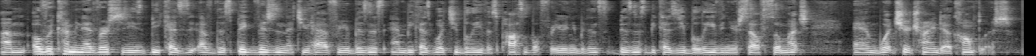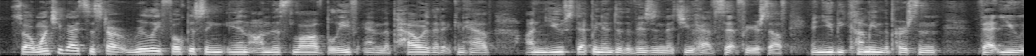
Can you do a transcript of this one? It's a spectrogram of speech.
um, overcoming adversities because of this big vision that you have for your business and because what you believe is possible for you in your business because you believe in yourself so much and what you're trying to accomplish. So I want you guys to start really focusing in on this law of belief and the power that it can have on you stepping into the vision that you have set for yourself and you becoming the person that you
